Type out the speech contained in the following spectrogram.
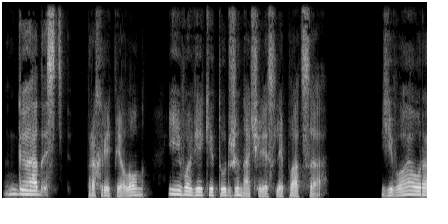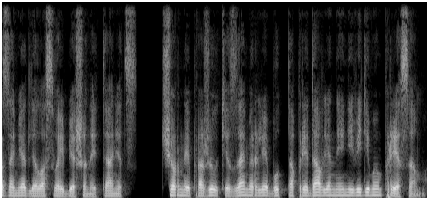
«Гадость!» – прохрипел он, и его веки тут же начали слепаться. Его аура замедлила свой бешеный танец, черные прожилки замерли, будто придавленные невидимым прессом.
